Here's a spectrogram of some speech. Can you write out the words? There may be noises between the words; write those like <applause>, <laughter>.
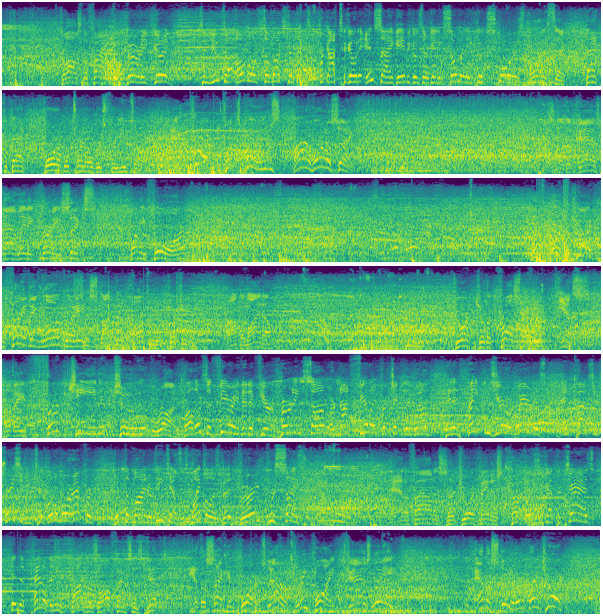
draws the foul. Very good to Utah, almost so much that they forgot to go to inside game because they're getting so many good scores. Hornacek, back-to-back horrible turnovers for Utah. And Jordan puts moves on Hornacek. So the Jazz now leading 36-24. Jordan finding Longley. So Stockton and Hawker pushing on the lineup. Jordan to the crossover. Yes, of a 13-2 run. Well, there's a theory that if you're hurting some or not feeling particularly well, that it heightens your awareness and concentration. You take a little more effort with the minor details. As Michael has been very precise. And a foul as uh, Jordan made his cut. You got the Jazz in the penalty. Chicago's offense has dipped in the second quarter. It's down to a three-point Jazz lead. And the steal by Jordan.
